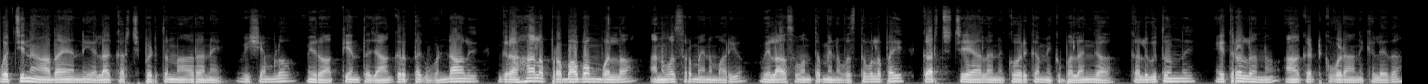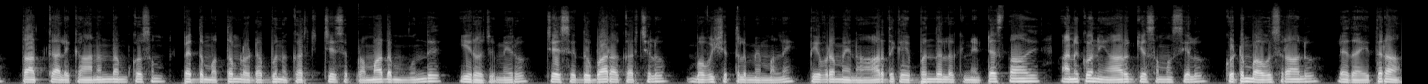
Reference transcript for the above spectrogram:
వచ్చిన ఆదాయాన్ని ఎలా ఖర్చు పెడుతున్నారనే విషయంలో మీరు అత్యంత జాగ్రత్తగా ఉండాలి. గ్రహాల ప్రభావం వల్ల అనవసరమైన మరియు విలాసవంతమైన వస్తువులపై ఖర్చు చేయాలనే కోరిక మీకు బలంగా కలుగుతుంది. ఇతరులను ఆకట్టుకోవడానికి లేదా తాత్కాలిక ఆనందం కోసం పెద్ద మొత్తంలో డబ్బును ఖర్చు చేసే ప్రమాదం ఉంది ఈరోజు మీరు చేసే దుబారా ఖర్చులు భవిష్యత్తులో మిమ్మల్ని తీవ్రమైన ఆర్థిక ఇబ్బందుల్లోకి నెట్టేస్తాయి అనుకోని ఆరోగ్య సమస్యలు కుటుంబ అవసరాలు లేదా ఇతర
